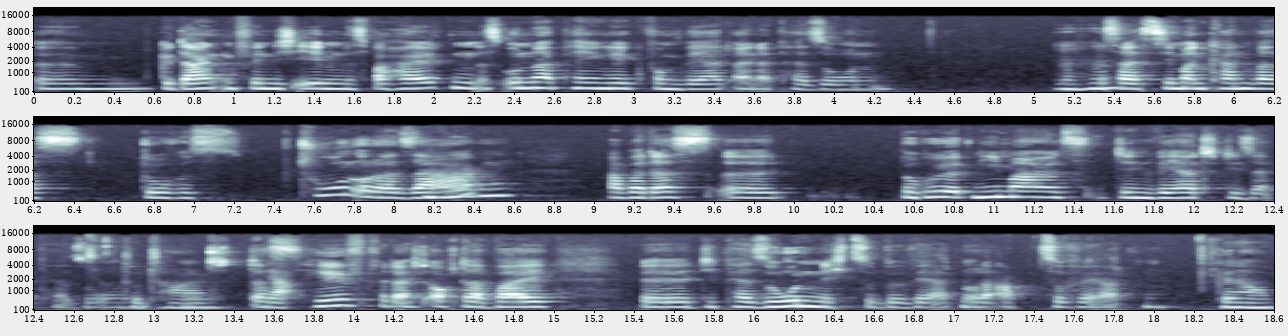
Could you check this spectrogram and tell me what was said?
ähm, Gedanken finde ich eben, das Verhalten ist unabhängig vom Wert einer Person. Mhm. Das heißt, jemand kann was Doofes tun oder sagen, mhm. aber das äh, berührt niemals den Wert dieser Person. Total. Und das ja. hilft vielleicht auch dabei, äh, die Person nicht zu bewerten oder abzuwerten. Genau.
